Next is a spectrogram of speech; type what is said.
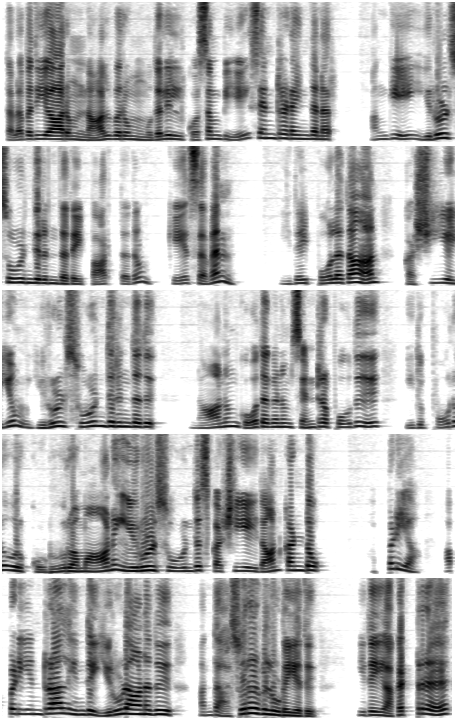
தளபதியாரும் நால்வரும் முதலில் கொசம்பியை சென்றடைந்தனர். அங்கே இருள் சூழ்ந்திருந்ததை பார்த்ததும் கேசவன் இதைப் போலதான் கஷியையும் இருள் சூழ்ந்திருந்தது. நானும் கோதகனும் சென்றபோது இது போல ஒரு கொடூரமான இருள் சூழ்ந்த கஷியை தான் கண்டோம். அப்படியா? அப்படியென்றால் இந்த இருளானது அந்த அசுரர்களுடையது. இதை அகற்ற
